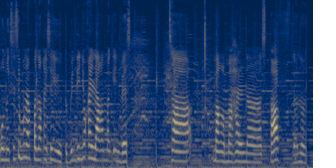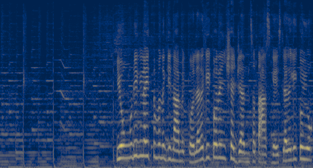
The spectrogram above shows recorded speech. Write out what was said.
kung nagsisimula pa lang kayo sa YouTube, hindi nyo kailangan mag-invest sa mga mahal na stuff, ganon. Yung ring light naman na ginamit ko, lalagay ko rin siya dyan sa taas, guys. Lalagay ko yung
